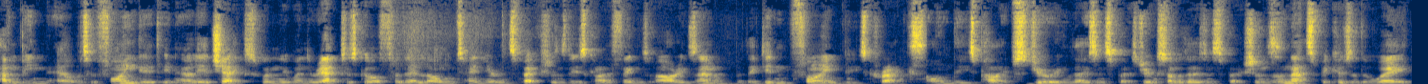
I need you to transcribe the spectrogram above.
haven't been able to find it in earlier checks. When the, when the reactors go off for their long 10-year inspections, these kind of things are examined. But they didn't find these cracks on these pipes during those inspections, during some of those inspections. And that's because of the way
